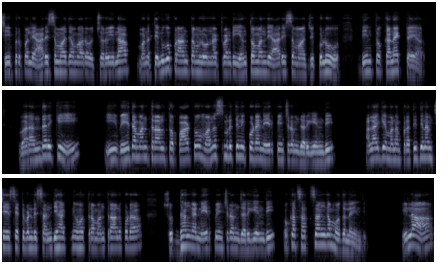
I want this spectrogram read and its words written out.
చీపురుపల్లి ఆర్య సమాజం వారు వచ్చారు. ఇలా మన తెలుగు ప్రాంతంలో ఉన్నటువంటి ఎంతో మంది ఆర్య సమాజికులు దీంతో కనెక్ట్ అయ్యారు. వారందరికీ ఈ వేద మంత్రాలతో పాటు మనుస్మృతిని కూడా నేర్పించడం జరిగింది. అలాగే మనం ప్రతిదినం చేసేటువంటి సంధ్యాగ్నిహోత్ర మంత్రాలు కూడా శుద్ధంగా నేర్పించడం జరిగింది. ఒక సత్సంగం మొదలైంది. ఇలా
